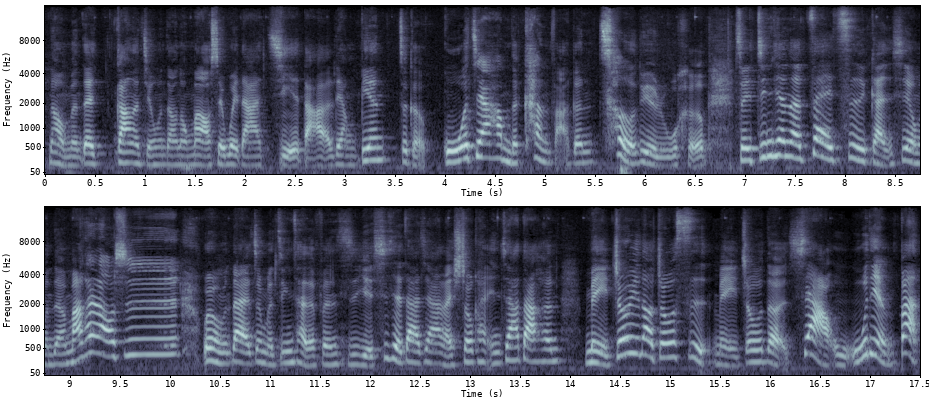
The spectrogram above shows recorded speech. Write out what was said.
那我们在刚刚的节目当中，马老师也为大家解答了两边这个国家他们的看法跟策略如何。所以今天呢，再次感谢我们的马凯老师为我们带来这么精彩的分析，也谢谢大家来收看《赢家大亨》。每周一到周四，每周的下午五点半，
